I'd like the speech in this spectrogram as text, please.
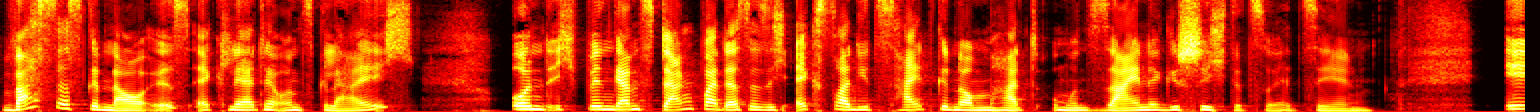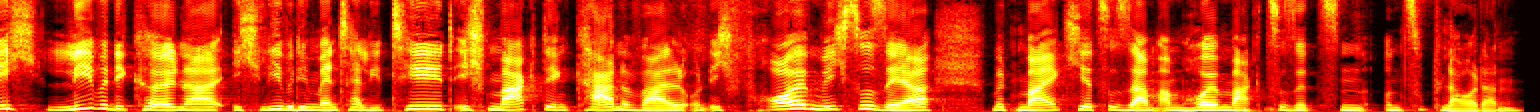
Was das genau ist, erklärt er uns gleich. Und ich bin ganz dankbar, dass er sich extra die Zeit genommen hat, um uns seine Geschichte zu erzählen. Ich liebe die Kölner, ich liebe die Mentalität, ich mag den Karneval und ich freue mich so sehr, mit Mike hier zusammen am Heumarkt zu sitzen und zu plaudern.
